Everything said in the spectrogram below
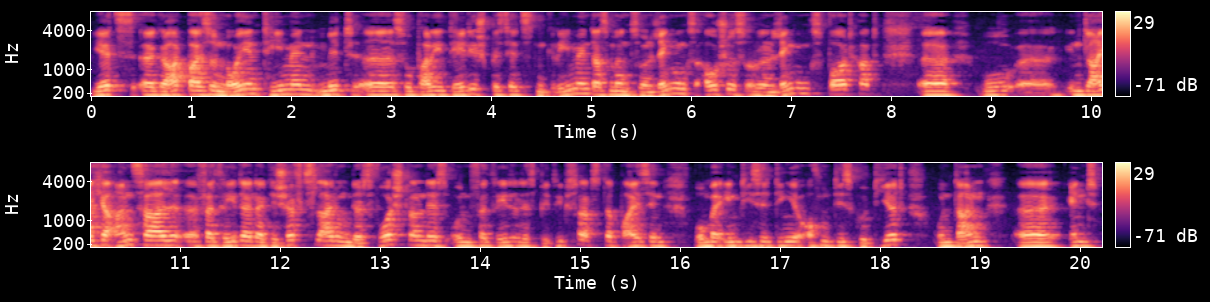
jetzt äh, gerade bei so neuen Themen mit äh, so paritätisch besetzten Gremien, dass man so einen Lenkungsausschuss oder einen Lenkungsboard hat, äh, wo äh, in gleicher Anzahl äh, Vertreter der Geschäftsleitung, des Vorstandes und Vertreter des Betriebsrats dabei sind, wo man eben diese Dinge offen diskutiert und dann äh, Ent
